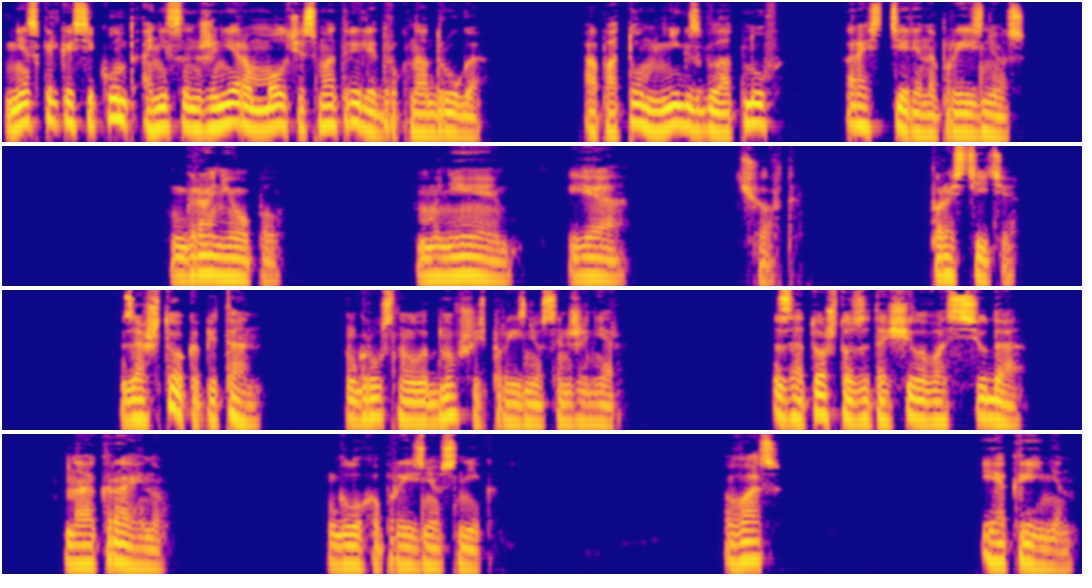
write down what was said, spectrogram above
Несколько секунд они с инженером молча смотрели друг на друга, а потом Ник, сглотнув, растерянно произнес. «Граниопол, мне... я... черт. Простите». «За что, капитан?» Грустно улыбнувшись, произнес инженер. «За то, что затащил вас сюда, на окраину», — глухо произнес Ник. «Вас и Акринин».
